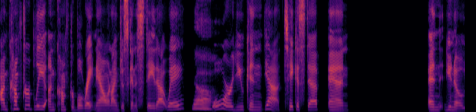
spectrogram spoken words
I'm comfortably uncomfortable right now and I'm just going to stay that way. Yeah. Or you can yeah, take a step and and you know,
